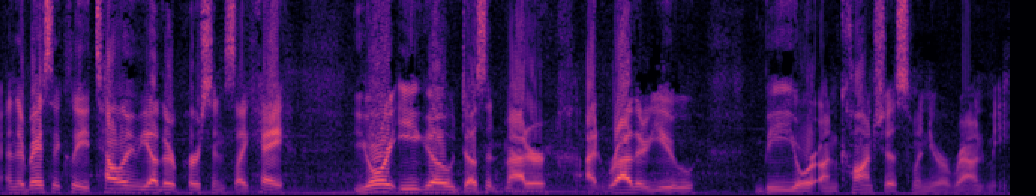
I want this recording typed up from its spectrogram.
and they're basically telling the other person, it's like, hey, your ego doesn't matter. I'd rather you be your unconscious when you're around me.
